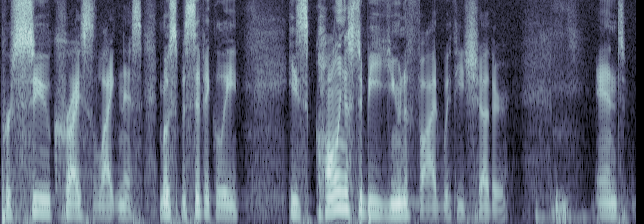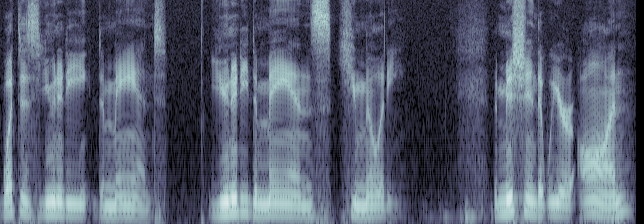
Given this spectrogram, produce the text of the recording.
pursue Christ's likeness. Most specifically, he's calling us to be unified with each other. And what does unity demand? Unity demands humility. The mission that we are on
